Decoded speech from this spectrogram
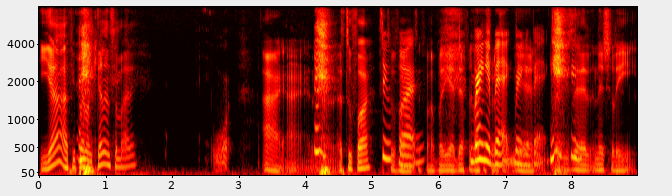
Yeah, if you plan on killing somebody. all right, all right. That's too far. too, too far. far. Too far. But yeah, definitely. Bring it back. Bring yeah. it back. like you said initially,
